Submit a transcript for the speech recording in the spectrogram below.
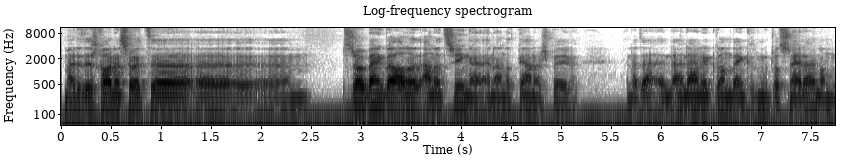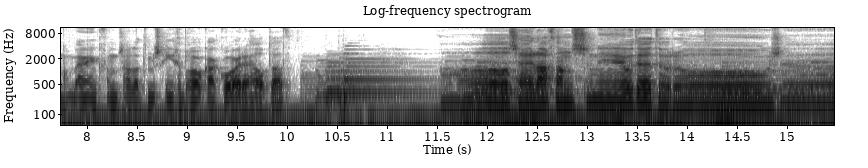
Maar dit is gewoon een soort... eh, eh, ehm, zo ben ik wel aan het, aan het zingen en aan het piano spelen. En uiteindelijk dan denk ik, het moet wat sneller. Dan denk ik van, zal het misschien gebroken akkoorden, helpt dat? Als hij lacht, dan sneeuwt het rozen.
